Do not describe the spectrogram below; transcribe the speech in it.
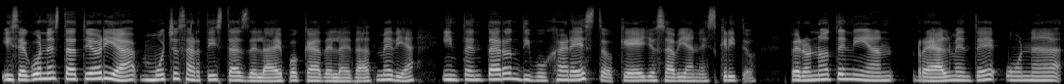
Y según esta teoría, muchos artistas de la época de la Edad Media intentaron dibujar esto que ellos habían escrito, pero no tenían realmente una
